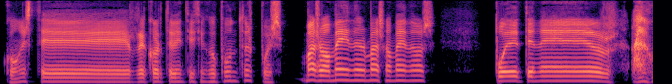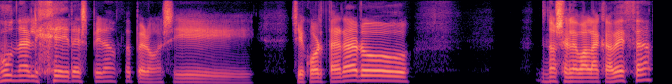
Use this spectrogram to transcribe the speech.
con este recorte de 25 puntos, pues más o menos, más o menos puede tener alguna ligera esperanza, pero así si Quartararo no se le va la cabeza,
